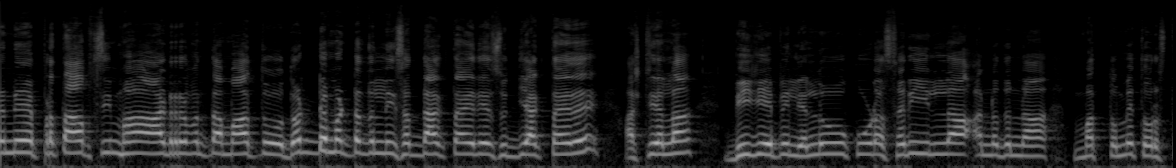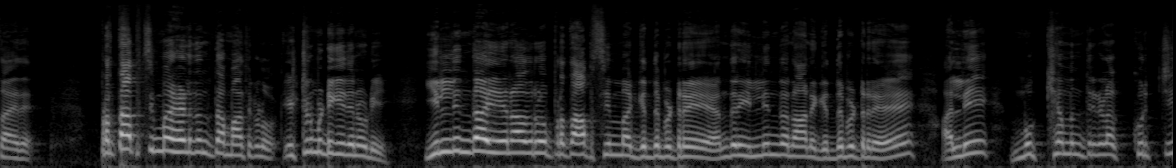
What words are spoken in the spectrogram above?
ನಿನ್ನೆ ಪ್ರತಾಪ್ ಸಿಂಹ ಆಡಿರುವಂಥ ಮಾತು ದೊಡ್ಡ ಮಟ್ಟದಲ್ಲಿ ಸದ್ದಾಗ್ತಾ ಇದೆ, ಸುದ್ದಿ ಆಗ್ತಾ ಇದೆ. ಅಷ್ಟೇ ಅಲ್ಲ ಬಿ ಜೆ ಪಿಯಲ್ಲಿ ಎಲ್ಲವೂ ಕೂಡ ಸರಿ ಇಲ್ಲ ಅನ್ನೋದನ್ನು ಮತ್ತೊಮ್ಮೆ ತೋರಿಸ್ತಾ ಇದೆ. ಪ್ರತಾಪ್ ಸಿಂಹ ಹೇಳಿದಂಥ ಮಾತುಗಳು ಎಷ್ಟರ ಮಟ್ಟಿಗೆ ಇದೆ ನೋಡಿ. ಇಲ್ಲಿಂದ ಏನಾದರೂ ಪ್ರತಾಪ್ ಸಿಂಹ ಗೆದ್ದುಬಿಟ್ರೆ, ಅಂದರೆ ಇಲ್ಲಿಂದ ನಾನು ಗೆದ್ದು ಬಿಟ್ರೆ ಅಲ್ಲಿ ಮುಖ್ಯಮಂತ್ರಿಗಳ ಕುರ್ಚಿ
